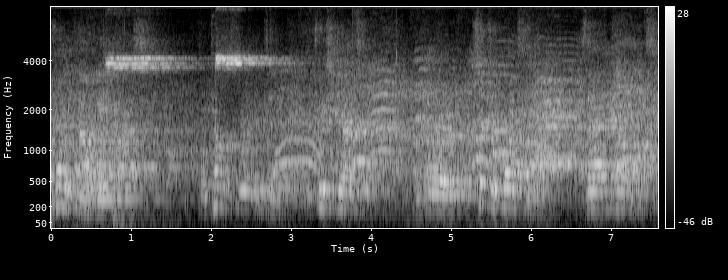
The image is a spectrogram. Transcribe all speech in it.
20-pound weight class for Thomas Worthington, Martice Johnson, and for Central Crossing, Zach Collins.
